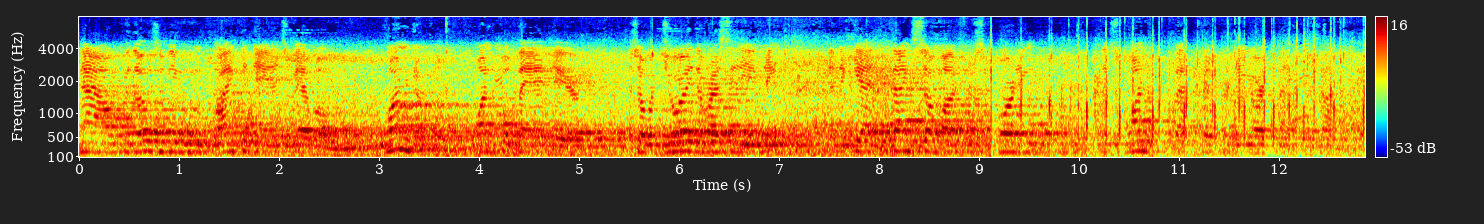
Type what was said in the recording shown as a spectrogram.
now for those of you who like to dance, we have a wonderful, wonderful band here. So enjoy the rest of the evening. And again, thanks so much for supporting this wonderful benefit for New York Medical Center.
